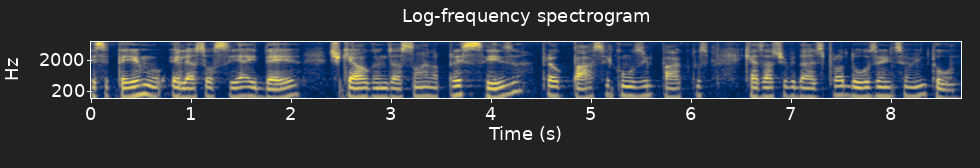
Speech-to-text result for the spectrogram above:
esse termo ele associa a ideia de que a organização ela precisa preocupar-se com os impactos que as atividades produzem em seu entorno.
